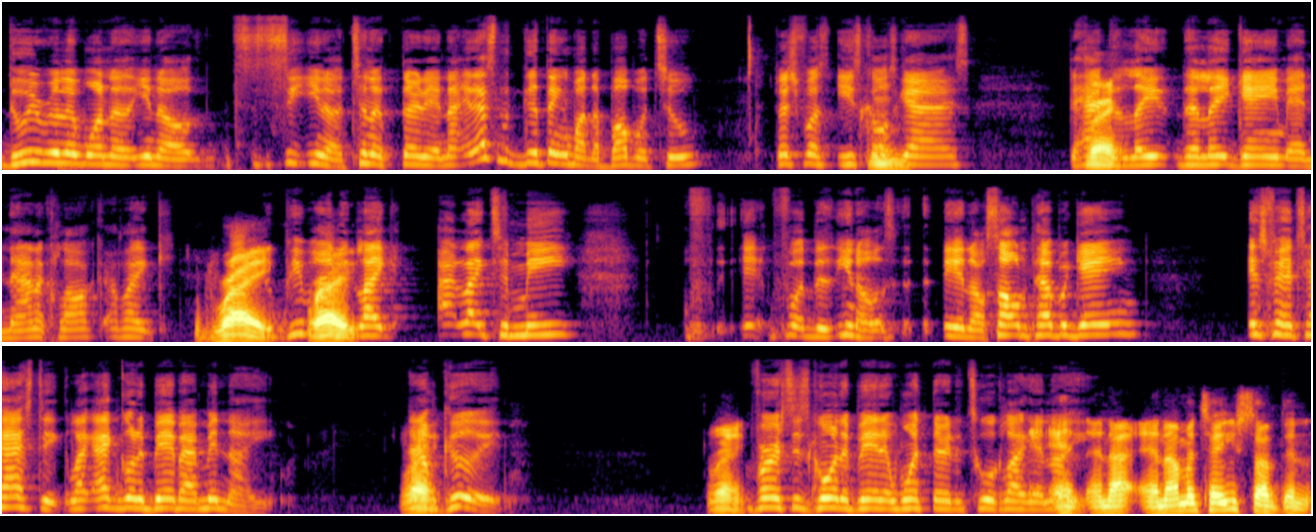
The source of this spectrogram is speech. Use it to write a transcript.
do we really want to, you know, see, you know, ten or thirty at night? And that's the good thing about the bubble too, especially for us East Coast mm-hmm. guys. They have Right. the late the late game at nine o'clock. I like right, people right. like I like to me for the you know you know salt and pepper game. It's fantastic. Like I can go to bed by midnight. And I'm good. Right. Versus going to bed at 1.30, 2 o'clock at night. And and I and I'm gonna tell you something.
